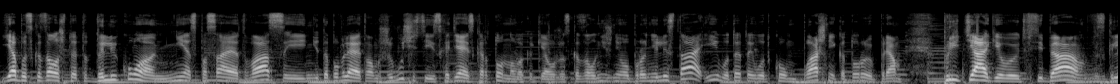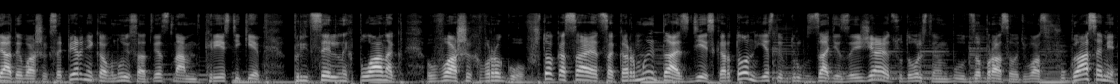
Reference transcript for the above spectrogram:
я бы сказал, что это далеко не спасает вас и не добавляет вам живучести, исходя из картонного, как я уже сказал, нижнего бронелиста и вот этой вот комбашни, которую прям притягивают в себя взгляды ваших соперников, ну и соответственно крестики прицельных планок ваших врагов. Что касается кормы, да, здесь картон. Если вдруг сзади заезжают, с удовольствием будут забрасывать вас фугасами.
